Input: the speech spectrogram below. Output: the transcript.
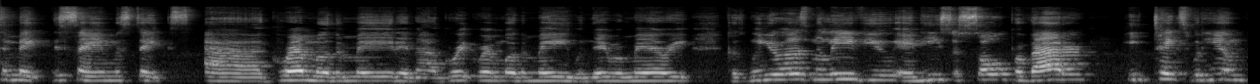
to make the same mistakes our grandmother made and our great grandmother made when they were married. Because when your husband leave you and he's the sole provider, he takes with him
